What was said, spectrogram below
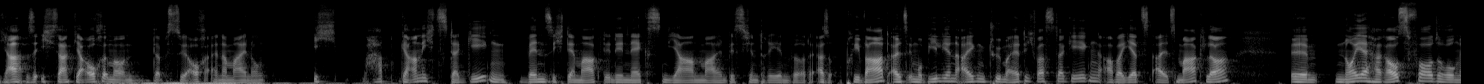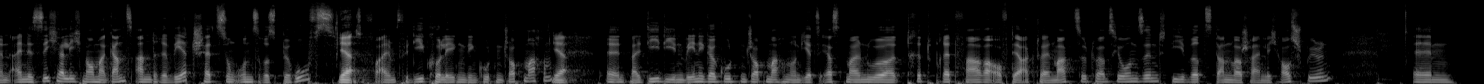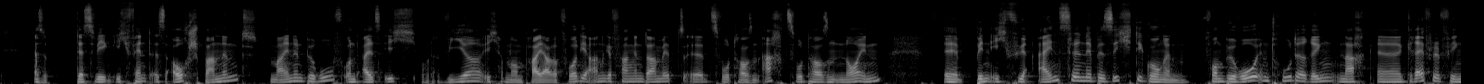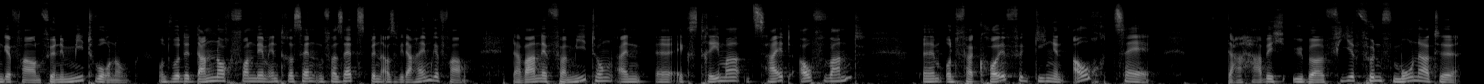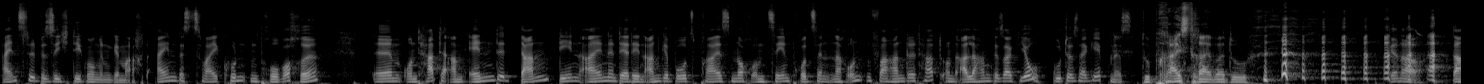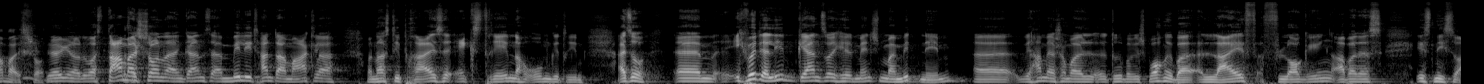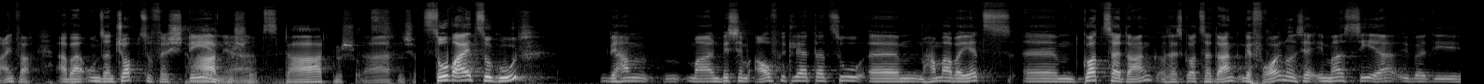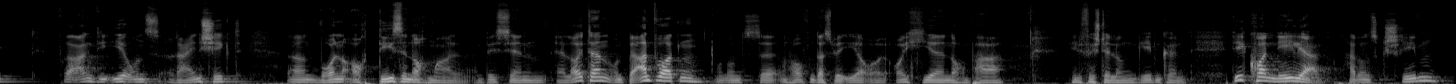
ja, also ich sage ja auch immer, und da bist du ja auch einer Meinung, ich habe gar nichts dagegen, wenn sich der Markt in den nächsten Jahren mal ein bisschen drehen würde. Also privat als Immobilieneigentümer hätte ich was dagegen, aber jetzt als Makler ähm, neue Herausforderungen, eine sicherlich nochmal ganz andere Wertschätzung unseres Berufs, ja. also vor allem für die Kollegen, die einen guten Job machen, ja. äh, weil die, die einen weniger guten Job machen und jetzt erstmal nur Trittbrettfahrer auf der aktuellen Marktsituation sind, die wird es dann wahrscheinlich rausspülen. Ähm, deswegen, ich fände es auch spannend, meinen Beruf. Und als ich, oder wir, ich habe noch ein paar Jahre vor dir angefangen damit, äh, 2008, 2009, äh, bin ich für einzelne Besichtigungen vom Büro in Trudering nach äh, Gräfelfing gefahren für eine Mietwohnung und wurde dann noch von dem Interessenten versetzt, bin also wieder heimgefahren. Da war eine Vermietung ein äh, extremer Zeitaufwand ähm, und Verkäufe gingen auch zäh. Da habe ich über vier, fünf Monate Einzelbesichtigungen gemacht, ein bis zwei Kunden pro Woche ähm, und hatte am Ende dann den einen, der den Angebotspreis noch um 10% nach unten verhandelt hat und alle haben gesagt, jo, gutes Ergebnis. Du Preistreiber, du. Genau, damals schon. Ja, genau. Du warst damals also, schon ein ganz ein militanter Makler und hast die Preise extrem nach oben getrieben. Also, ähm, ich würde ja liebend gern solche Menschen mal mitnehmen. Äh, wir haben ja schon mal drüber gesprochen, über Live-Vlogging, aber das ist nicht so einfach. Aber unseren Job zu verstehen. Datenschutz, ja, Datenschutz. Datenschutz. So weit, so gut wir haben mal ein bisschen aufgeklärt dazu, ähm, haben aber jetzt, ähm, Gott sei Dank, was heißt Gott sei Dank, wir freuen uns ja immer sehr über die Fragen, die ihr uns reinschickt und wollen auch diese nochmal ein bisschen erläutern und beantworten und, uns, äh, und hoffen, dass wir ihr, euch hier noch ein paar Hilfestellungen geben können. Die Cornelia hat uns geschrieben,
